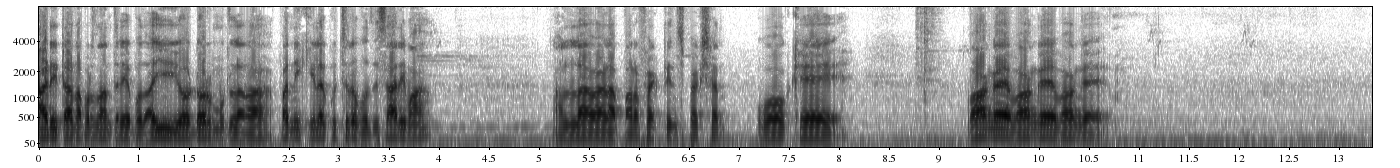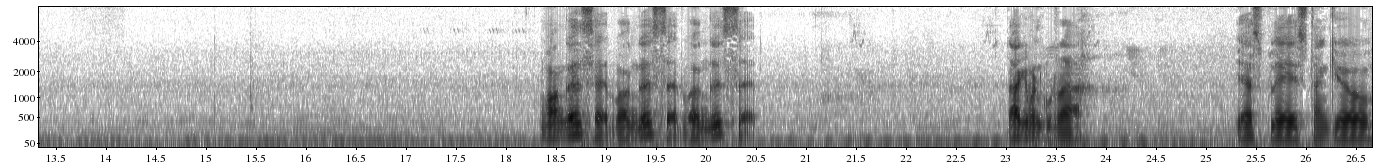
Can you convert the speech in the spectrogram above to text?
ஆடிட்டான அப்புறம் தான் தெரிய போகுது. ஐயோ டோர் முட்டலரா பண்ணி கீழே குச்சிட போகுது. சாரிம்மா. நல்ல வேலை பர்ஃபெக்ட் இன்ஸ்பெக்ஷன் ஓகே. வாங்க வாங்க வாங்க. வாங்க சார் வாங்க சார் வாங்க சார் டாக்குமெண்ட் கொடுறா? எஸ் ப்ளீஸ் தேங்க்யூ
